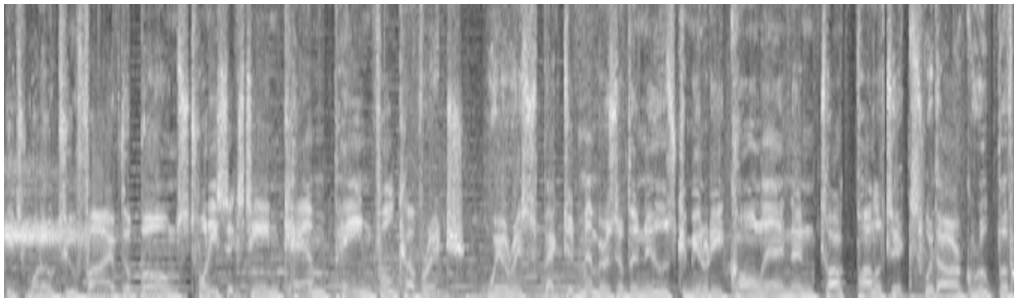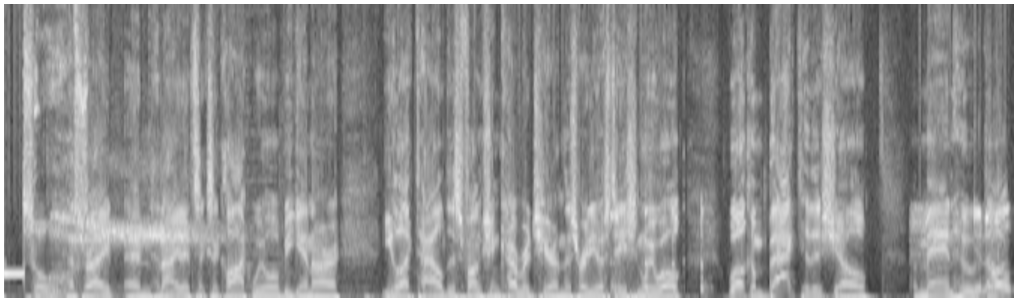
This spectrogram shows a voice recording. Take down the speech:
It's 1025 The Bones 2016 campaign full coverage, where respected members of the news community call in and talk politics with our group of assholes. That's right. And tonight at six o'clock, we will begin our electile dysfunction coverage here on this radio station. We will welcome back to the show a man who You know- thought.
